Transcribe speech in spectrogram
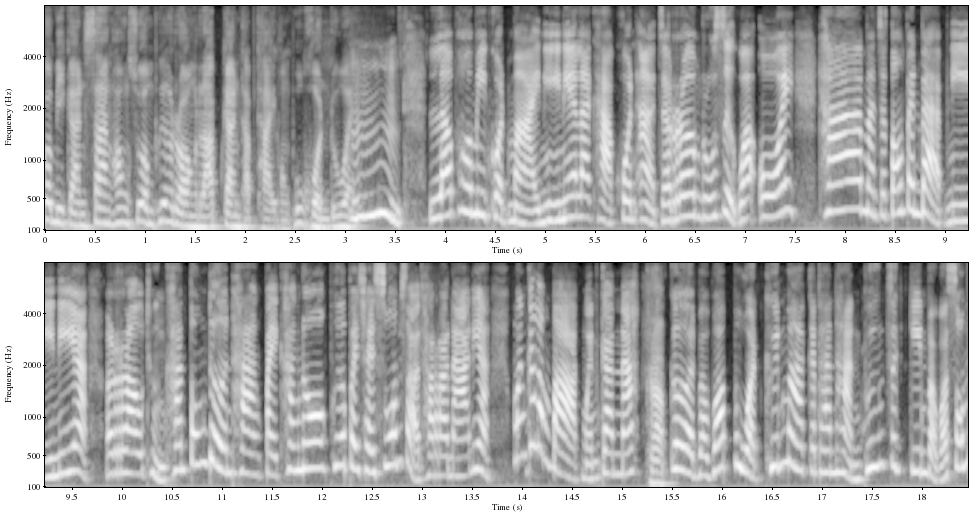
ก็มีการสร้างห้องส้วมเพื่อรองรับการขับถ่ายของผู้คนด้วย อืมแล้วพอมีกฎหมายนี้เนี่ยแหละค่ะ คนอาจจะเริ่มรู้สึกว่าโอ๊ย ถ้ามันจะต้องเป็นแบบนี้เนี่ย เราถึงขั้นต้องเดินทางไปข้างนอกเพื่อไปใช้ส้วมสาธารณะเนี่ย มันก็ลำบากเหมือนกันนะ ครับ เกิดแบบว่าปวดขึ้นมากระทันหันเพิ่งจะกินแบบว่าส้ม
